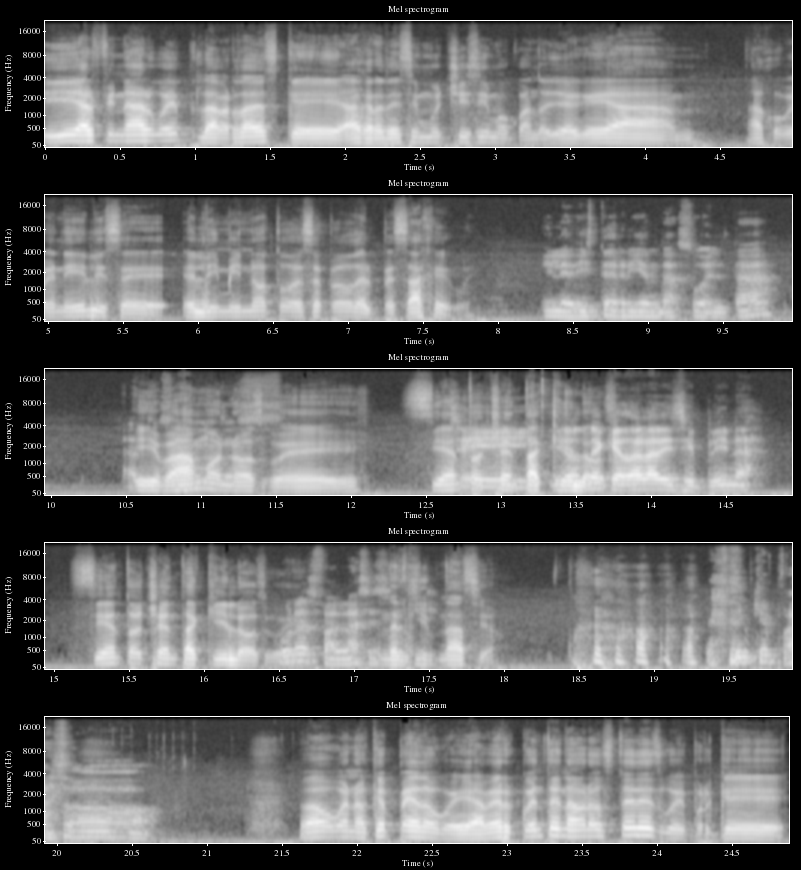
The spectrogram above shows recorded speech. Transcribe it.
Y al final, güey, pues la verdad es que agradecí muchísimo cuando llegué a, a juvenil y se eliminó todo ese pedo del pesaje, güey. Y le diste rienda suelta. a Y vámonos, güey. 180 Sí. ¿Y kilos. dónde quedó la disciplina? 180 kilos, güey. Puras falacias. En el aquí. gimnasio. ¿Qué pasó? No, bueno, ¿qué pedo, güey? A ver, cuenten ahora ustedes, güey, porque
